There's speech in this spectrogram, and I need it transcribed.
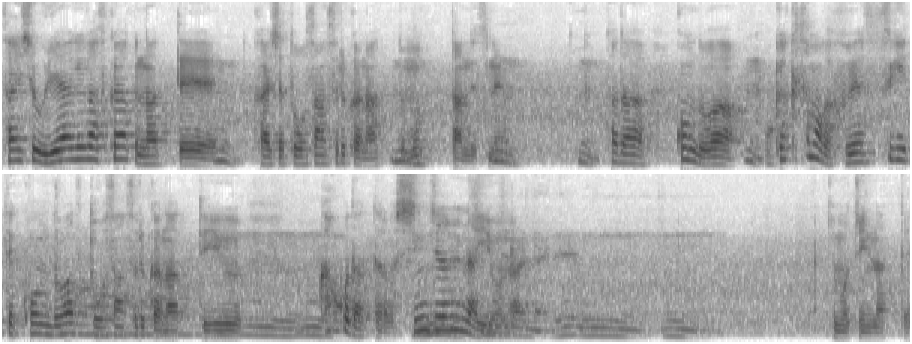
最初売り上げが少なくなって会社倒産するかなって思ったんですね、ただ今度はお客様が増えすぎて今度は倒産するかなっていう過去だったら信じられないような気持ちになって。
